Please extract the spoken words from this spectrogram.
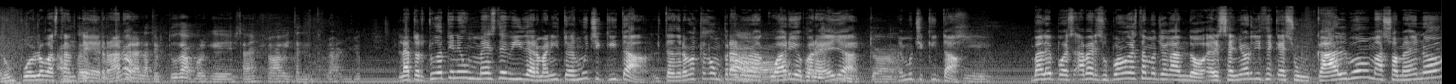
En un pueblo bastante raro. la tortuga porque está en su hábitat natural La tortuga tiene un mes de vida, hermanito, es muy chiquita. Tendremos que comprar un ah, acuario para ella. Es muy chiquita. Vale, pues a ver, supongo que estamos llegando. El señor dice que es un calvo, más o menos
